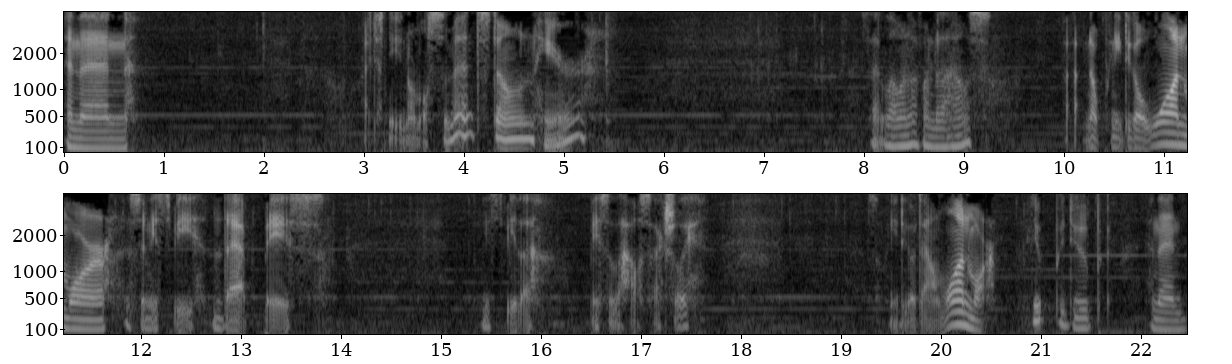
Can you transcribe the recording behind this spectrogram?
And then... I just need normal cement stone here. Is that low enough under the house? Uh, nope, we need to go one more. This needs to be that base. It needs to be the base of the house, actually. So we need to go down one more. Doop doop. And then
